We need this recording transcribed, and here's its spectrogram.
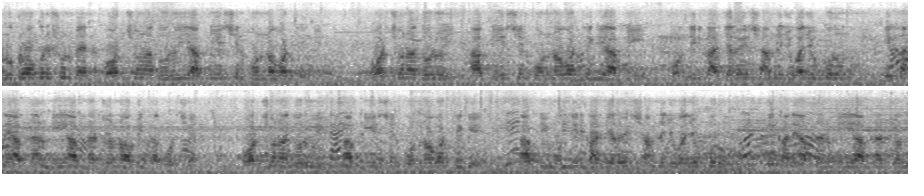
অনুগ্রহ করে শুনবেন, অর্চনা দলুই আপনি এসেছেন কোন্নগর থেকে। অর্চনা দলুই আপনি এসেছেন কোন্নগর থেকে আপনি মন্দির কার্যালয়ের সামনে যোগাযোগ করুন এখানে আপনার মেয়ে আপনার জন্য অপেক্ষা করছেন। অর্চনা দলুই আপনি এসেছেন কোন্নগর থেকে আপনি মন্দির কার্যালয়ের সামনে যোগাযোগ করুন এখানে আপনার মেয়ে আপনার জন্য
